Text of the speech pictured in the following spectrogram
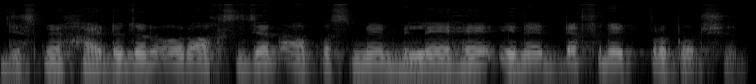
जिसमें हाइड्रोजन और ऑक्सीजन आपस में मिले हैं इन ए डेफिनेट प्रोपोर्शन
